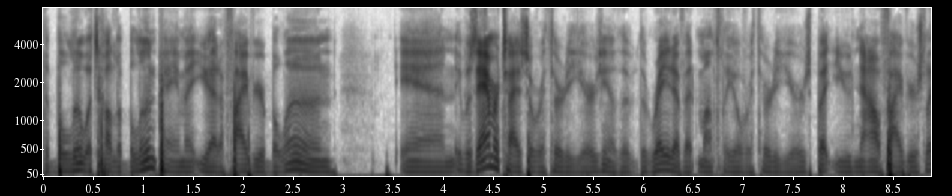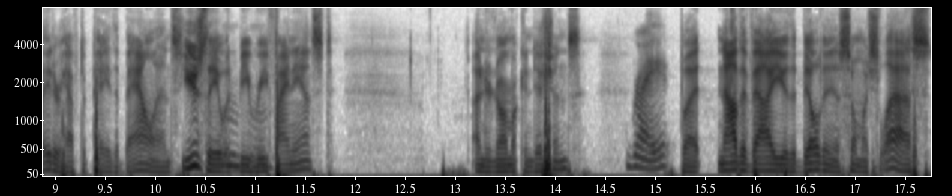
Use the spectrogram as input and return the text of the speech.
the balloon, what's called a balloon payment, you had a five year balloon and it was amortized over 30 years, you know, the, the rate of it monthly over 30 years, but you now, five years later, have to pay the balance. Usually it would Mm-hmm. be refinanced under normal conditions. Right. But now the value of the building is so much less,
